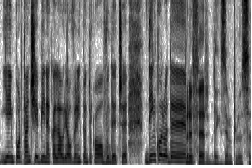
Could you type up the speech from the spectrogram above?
e important și e bine că laurii au venit pentru că au avut nu. de ce. Dincolo de... Prefer, de exemplu, să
